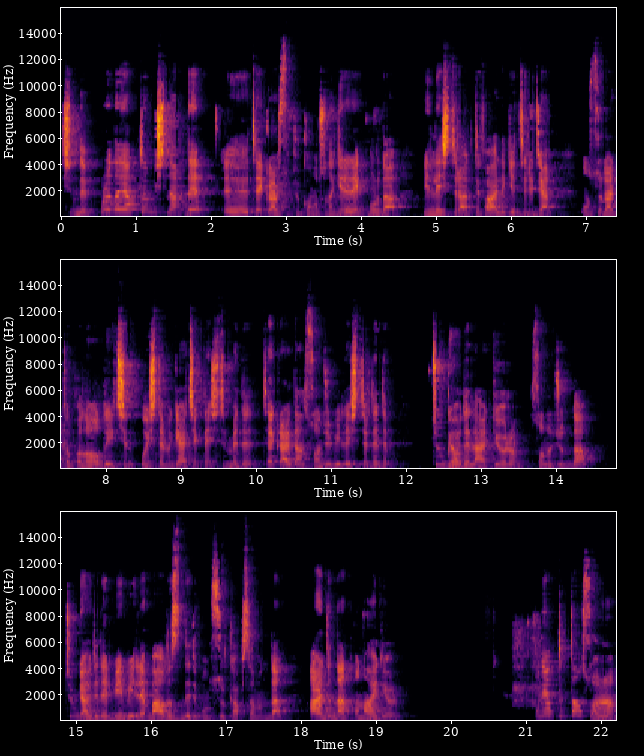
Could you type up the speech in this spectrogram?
Şimdi burada yaptığım işlemde e, tekrar süpür komutuna girerek burada birleştiri aktif hale getireceğim. Unsurlar kapalı olduğu için bu işlemi gerçekleştirmedi. Tekrardan sonucu birleştir dedim. Tüm gövdeler diyorum sonucunda. Tüm gövdeleri birbiriyle bağlasın dedim unsur kapsamında. Ardından onaylıyorum. Bunu yaptıktan sonra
